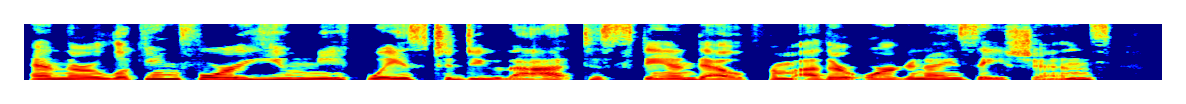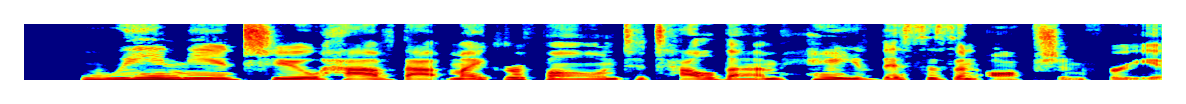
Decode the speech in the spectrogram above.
and they're looking for unique ways to do that to stand out from other organizations. We need to have that microphone to tell them, hey, this is an option for you.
